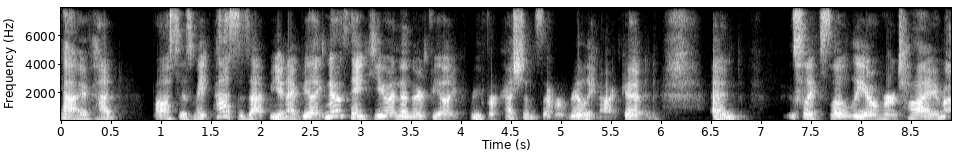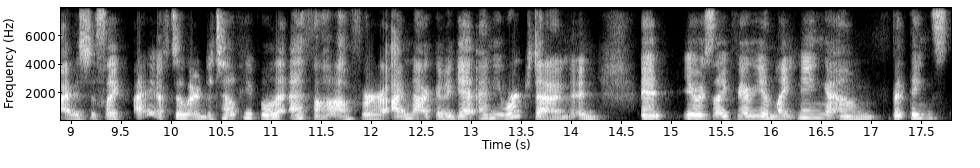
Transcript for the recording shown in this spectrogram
yeah, I've had bosses make passes at me and I'd be like, no, thank you. And then there'd be like repercussions that were really not good. And it's like slowly over time, I was just like, I have to learn to tell people to F off or I'm not going to get any work done. And it, it was like very enlightening. Um, but things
